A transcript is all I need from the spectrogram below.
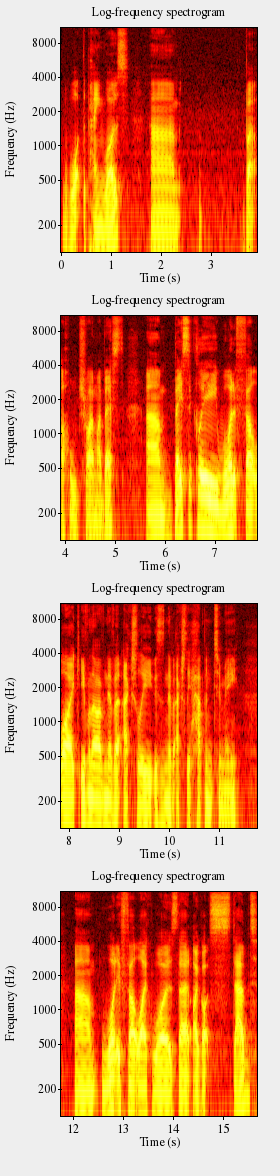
what the pain was. Um, but I will try my best. Um, basically, what it felt like, even though I've never actually, this has never actually happened to me, um, what it felt like was that I got stabbed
